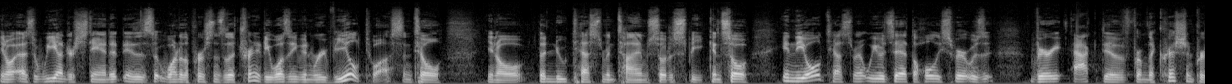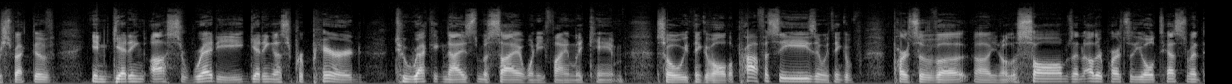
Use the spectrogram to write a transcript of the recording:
you know, as we understand it, is one of the persons of the Trinity. wasn't even revealed to us until, you know, the New Testament times, so to speak. And so, in the Old Testament, we would say that the Holy Spirit was very active from the Christian perspective in getting us ready, getting us prepared to recognize the Messiah when he finally came. So we think of all the prophecies, and we think of parts of, uh, uh, you know, the Psalms and other parts of the Old Testament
